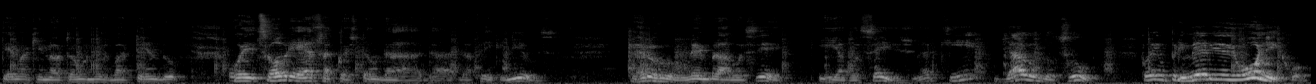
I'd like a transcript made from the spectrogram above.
tema que nós estamos nos batendo. Oi, sobre essa questão da, da, da fake news, quero lembrar você e a vocês né, que Diálogo do Sul foi o primeiro e o único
